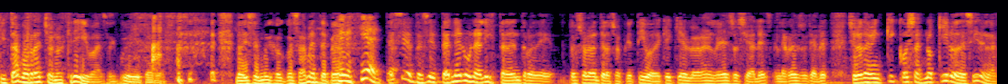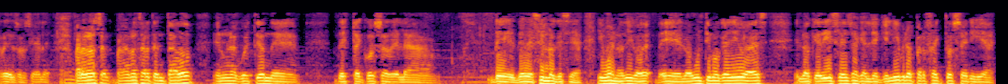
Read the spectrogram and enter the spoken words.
si estás borracho no escribas, lo dice muy jocosamente, pero, Pero es cierto. Es cierto, es decir, tener una lista dentro de no solamente los objetivos de qué quiero lograr en las redes sociales, en las redes sociales, sino también qué cosas no quiero decir en las redes sociales, para no ser, para no estar tentado en una cuestión de, de esta cosa de la de, de decir lo que sea. Y bueno, digo, eh, lo último que digo es lo que dice ella, que el equilibrio perfecto sería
